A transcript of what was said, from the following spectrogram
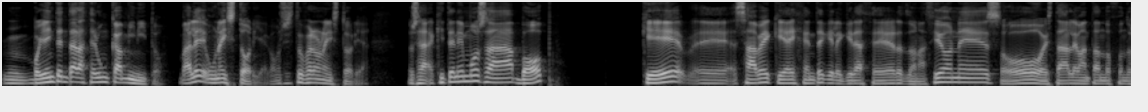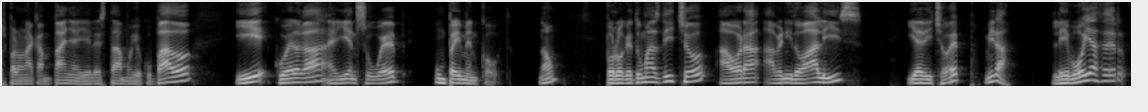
mm, voy a intentar hacer un caminito, ¿vale? Una historia, como si esto fuera una historia. O sea, aquí tenemos a Bob, que eh, sabe que hay gente que le quiere hacer donaciones o está levantando fondos para una campaña y él está muy ocupado y cuelga ahí en su web un payment code, ¿no? Por lo que tú me has dicho, ahora ha venido Alice y ha dicho, mira, le voy a hacer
